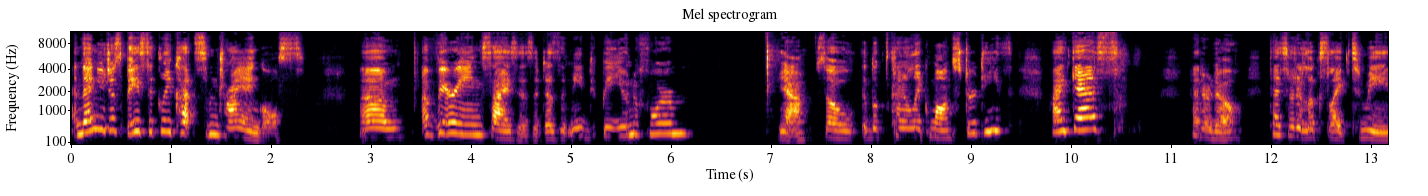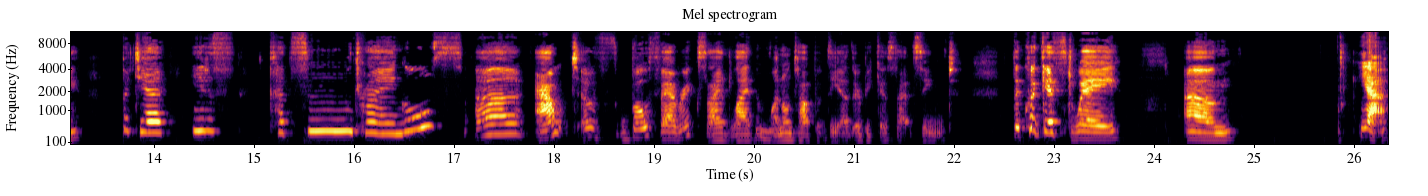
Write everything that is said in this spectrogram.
And then you just basically cut some triangles um, of varying sizes. It doesn't need to be uniform. Yeah, so it looks kind of like monster teeth, I guess. I don't know. That's what it looks like to me. But yeah, you just cut some triangles uh, out of both fabrics. I'd lie them one on top of the other because that seemed the quickest way. Um, yeah,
